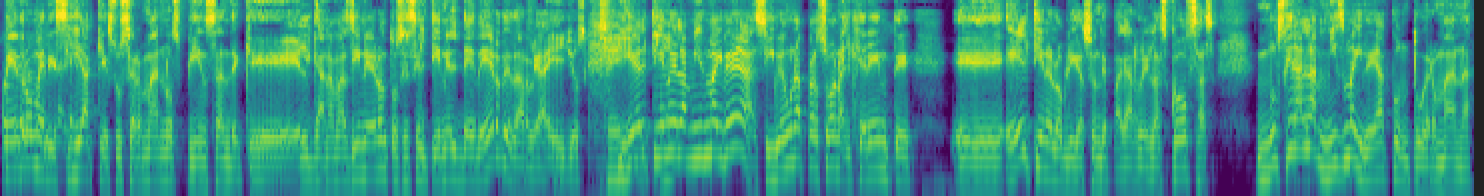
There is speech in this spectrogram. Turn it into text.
Pedro me decía que sus hermanos piensan de que él gana más dinero, entonces él tiene el deber de darle a ellos. Sí, y él tiene sí. la misma idea. Si ve una persona, el gerente, eh, él tiene la obligación de pagarle las cosas. ¿No será la misma idea con tu hermana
